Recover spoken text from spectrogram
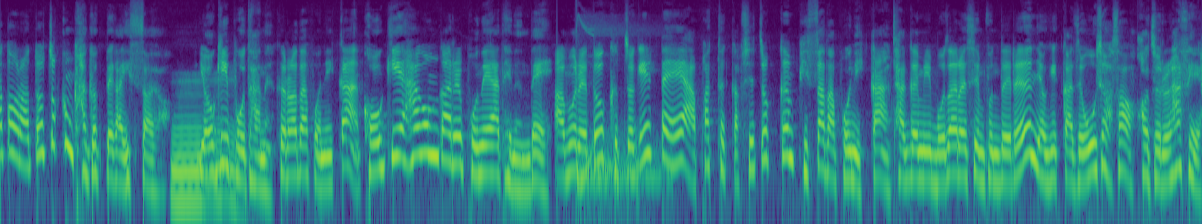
하더라도 조금 가격대가 있어요. 음. 여기보다는. 그러다 보니까 거기에 학원가를 보내야 되는데 아무래도 그쪽 일대의 아파트 값이 조금 비싸다 보니까 자금이 모자르신 분들은 여기까지 오셔서 거주를 하세요.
